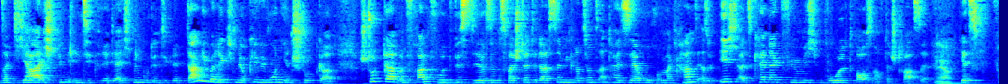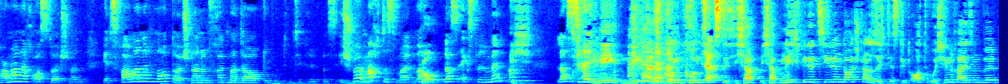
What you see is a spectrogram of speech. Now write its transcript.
Man sagt, ja, ich bin integriert, ja, ich bin gut integriert. Dann überlege ich mir, okay, wir wohnen hier in Stuttgart. Stuttgart und Frankfurt, wisst ihr, sind zwei Städte, da ist der Migrationsanteil sehr hoch und man kann, also ich als Kenneck fühle mich wohl draußen auf der Straße. Ja. Jetzt fahr mal nach Ostdeutschland, jetzt fahr mal nach Norddeutschland und frag mal da, ob du gut integriert bist. Ich schwöre, mach das mal. Mach, Bro, lass Experiment machen. Ich, lass dein. Nee, nee, also grund, grundsätzlich. ja. Ich habe ich hab nicht viele Ziele in Deutschland. Also ich, es gibt Orte, wo ich hinreisen will.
